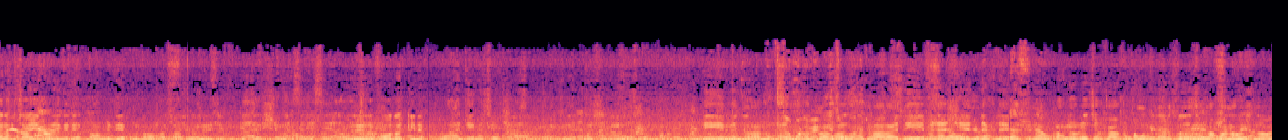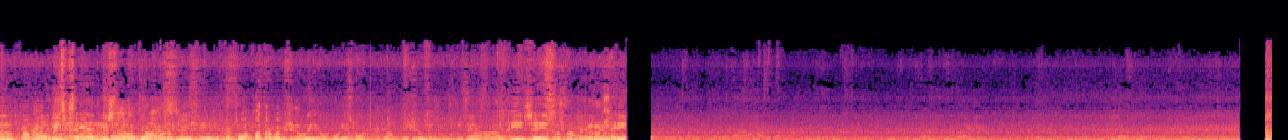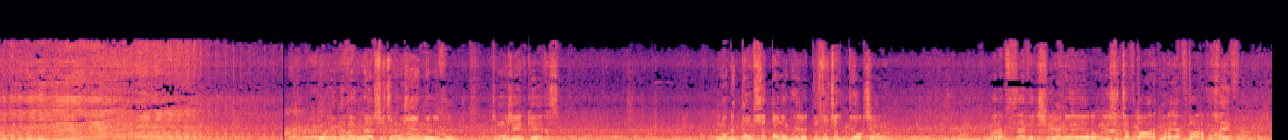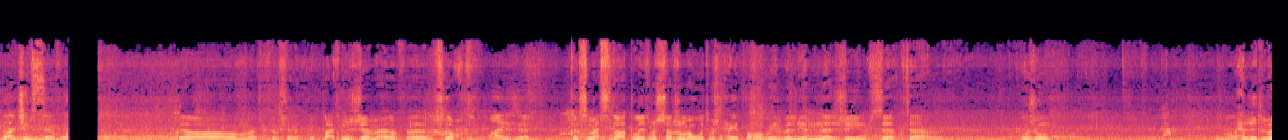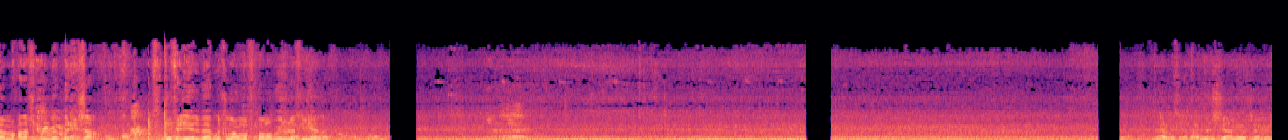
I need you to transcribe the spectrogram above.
أنا حتى يقولوا لي الطوموبيل ديالك مضروبه صافي وأنا جيت لقيت هذا الشيء مضروب. الفوضى كاينة. وديما تيوقع صاحبي ماشي ديما تيوقع. ديما راه ديما هادشي عندنا حنايا راه حنا. ولا تنخافوا. الطوموبيل راه تنخافوا على شنو ولا نخافوا على شنو كانت واقفة ضربة بجنوية والبوليس واقف حدا كيشوف ما كاين شي صاحبي راه ما كاين oui ما فهمناش تمو جايين من الفوق تمو جايين كيهرسوا وما قدهمش الطوموبيلات دازو حتى للديور تا هما راه بزاف هادشي يعني راه وليتي انت في دارك مريح في دارك وخايف. راه هادشي بزاف. يا ما نكذبش أنا. طلعت من الجامعة أنا في نفس الوقت. كنسمع صداع طليت من السرجم هودت باش نحيد الطوموبيل بان لي الناس جايين بزاف كثار هجوم. حليت الباب ما قدرتش نحل الباب بالحجر. سديت عليا الباب قلت اللهم في الطوموبيل ولا فيا أنا. لا مثلا من الجامعة والجامعة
